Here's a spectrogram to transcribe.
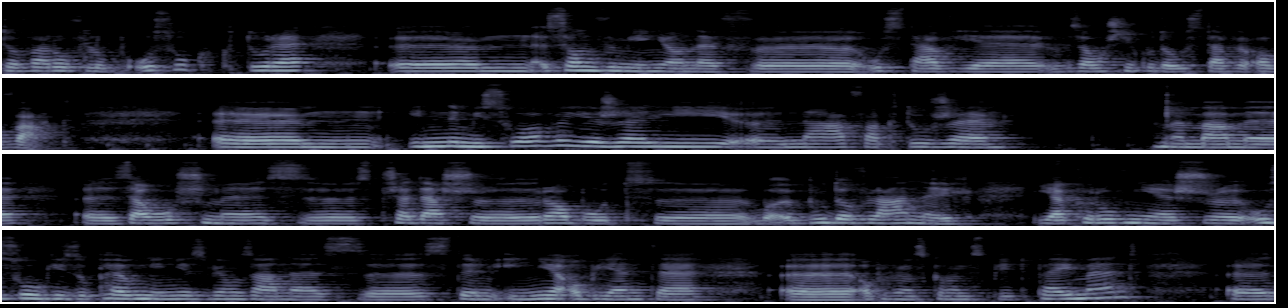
towarów lub usług, które są wymienione w ustawie, w załączniku do ustawy o VAT. Innymi słowy, jeżeli e, na fakturze mamy, e, załóżmy, sprzedaż robót e, budowlanych, jak również usługi zupełnie niezwiązane z, z tym i nieobjęte obowiązkowym split payment, E,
